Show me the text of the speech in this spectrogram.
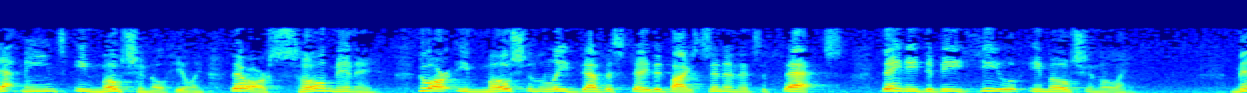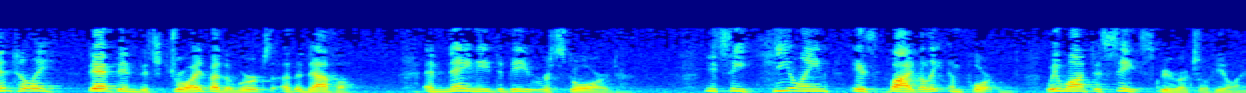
That means emotional healing. There are so many who are emotionally devastated by sin and its effects. They need to be healed emotionally. Mentally, they have been destroyed by the works of the devil, and they need to be restored. You see, healing is vitally important. We want to see spiritual healing.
